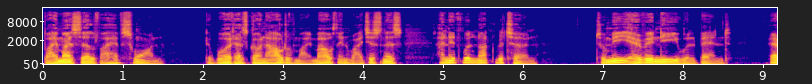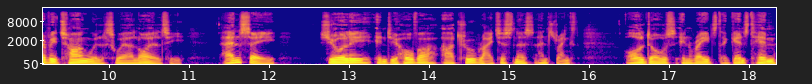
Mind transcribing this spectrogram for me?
By myself I have sworn. The word has gone out of my mouth in righteousness, and it will not return. To me every knee will bend, every tongue will swear loyalty, and say, Surely in Jehovah are true righteousness and strength. All those enraged against him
